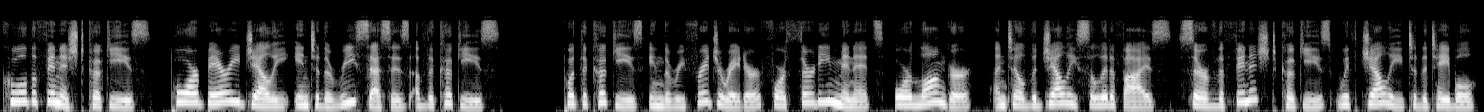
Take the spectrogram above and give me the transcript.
Cool the finished cookies. Pour berry jelly into the recesses of the cookies. Put the cookies in the refrigerator for 30 minutes or longer until the jelly solidifies. Serve the finished cookies with jelly to the table,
